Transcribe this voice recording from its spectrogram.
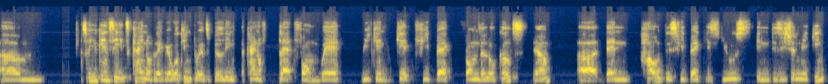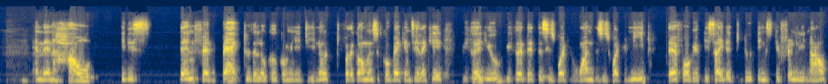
Um, so you can say it's kind of like we're working towards building a kind of platform where we can get feedback from the locals, yeah, uh, then how this feedback is used in decision making and then how it is then fed back to the local community you know for the governments to go back and say like hey we heard you we heard that this is what you want this is what you need. Therefore we have decided to do things differently now.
